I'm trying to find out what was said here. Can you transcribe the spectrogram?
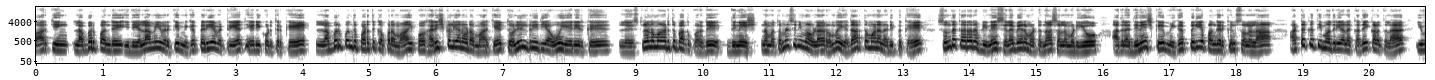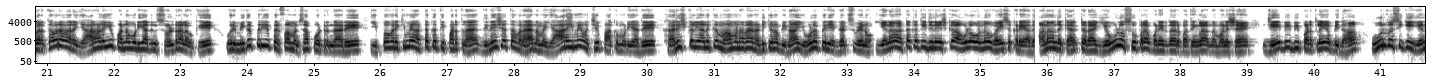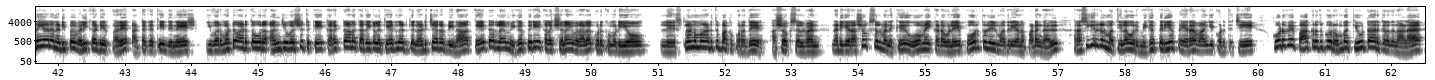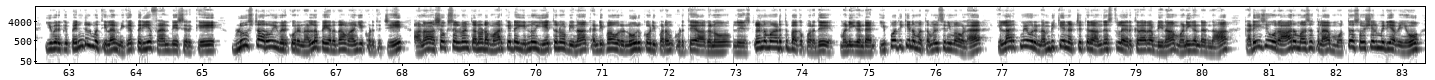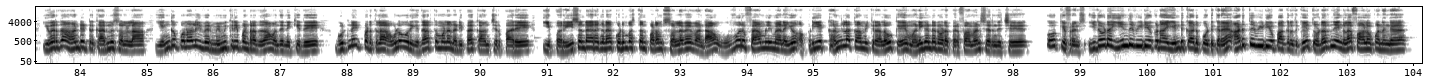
பார்க்கிங் லப்பர் பந்து இது எல்லாமே இவருக்கு மிகப்பெரிய வெற்றியை தேடி கொடுத்திருக்கு. லப்பர் பந்து படத்துக்கு அப்புறமா இப்போ ஹரிஷ் கல்யாணோட மார்க்கெட் தொழில் ரீதியாகவும் ஏறி இருக்கு லிஸ்ட்ல நம்ம அடுத்து பார்க்க போறது தினேஷ். நம்ம தமிழ் சினிமாவில் ரொம்ப யதார்த்தமான நடிப்புக்கு சொந்தக்காரர் அப்படின்னு சில பேரை மட்டும்தான் சொல்ல முடியும். அதுல தினேஷ்க்கு மிகப்பெரிய பங்கு இருக்குன்னு சொல்லலாம். அட்டக்கத்தி மாதிரியான கதை காலத்துல இவரை தவிர வேற யாராலையும் பண்ண முடியாதுன்னு சொல்ற அளவுக்கு ஒரு மிகப்பெரிய பெர்ஃபார்மன்ஸா போட்டிருந்தாரு. இப்ப வரைக்குமே அட்டக்கத்தி படத்துல தினேஷை தவிர நம்ம யாரையுமே வச்சு பார்க்க முடியாது. ஹரிஷ் கல்யாணுக்கு மாமனரா நடிக்கணும் அப்படின்னா எவ்வளவு பெரிய கட்ஸ் வேணும்? ஏன்னா அட்டக்கத்தி தினேஷ்க்கு அவ்வளவு ஒன்றும் வயசு கிடையாது. ஆனா அந்த கேரக்டரை எவ்வளவு சூப்பரா பண்ணியிருந்தாரு பாத்தீங்களா அந்த மனுஷன்? ஜேபிபி படத்துலயும் அப்படிதான். ஊர்வசிக்கு இணையான நடிப்பை வெளிக்காட்டியிருப்பாரு அட்டகத்தி தினேஷ். இவர் மட்டும் அடுத்த ஒரு அஞ்சு வருஷத்துக்கு கரெக்டான கதைகளை தேர்ந்தெடுத்து நடிச்சார் அப்படின்னா தேட்டர்ல மிகப்பெரிய கலெக்ஷனை இவரால் கொடுக்க முடியும். லிஸ்ட்ல நம்ம அடுத்து பார்க்க போறது அசோக் செல்வன். நடிகர் அசோக் செல்வனுக்கு ஓமை கடவுளே போர் தொழில் மாதிரியான படங்கள் ரசிகர்கள் மத்தியில ஒரு மிகப்பெரிய பெயரை வாங்கி கொடுத்துச்சு. கூடவே பார்க்கறதுக்கும் ரொம்ப கியூட்டா இருக்கிறதுனால இவருக்கு பெண்கள் மத்தியில மிகப்பெரிய ஃபேன் பேஸ் இருக்கு. ப்ளூ ஸ்டாரும் இவருக்கு ஒரு நல்ல பெயரை தான் வாங்கி கொடுத்துச்சு. ஆனா அசோக் செல்வன் தன்னோட மார்க்கெட்டை இன்னும் ஏத்தணும் அப்படின்னா கண்டிப்பா ஒரு நூறு கோடி படம் கொடுத்தே ஆகணும். லிஸ்ட்ல நம்ம அடுத்து பார்க்க போறது மணிகண்டன். இப்போதைக்கு நம்ம தமிழ் சினிமாவில் எல்லாருக்குமே ஒரு நம்பிக்கை நட்சத்திர அந்தஸ்துல இருக்கிறாரு அப்படின்னா மணிகண்டன் தான். கடை கடைசி ஒரு ஆறு மாசத்துல மொத்த சோஷியல் மீடியாவையும் இவர் தான் ஆண்டுட்டு இருக்காருன்னு சொல்லலாம். எங்க போனாலும் இவர் மிமிக்ரி பண்றது தான் வந்து நிக்குது. குட் நைட் படத்துல அவ்வளவு ஒரு யதார்த்தமான நடிப்பை காமிச்சிருப்பாரு. இப்ப ரீசெண்டா இறங்கின குடும்பஸ்தன் படம் சொல்லவே வேண்டாம். ஒவ்வொரு ஃபேமிலி மேனையும் அப்படியே கண்ணில் காமிக்கிற அளவுக்கு மணிகண்டனோட பெர்ஃபார்மன்ஸ் இருந்துச்சு. ஓகே ஃப்ரெண்ட்ஸ் இதோட இந்த வீடியோக்கு நான் எண்டு கார்டு போட்டுக்கிறேன். அடுத்த வீடியோ பார்க்கறதுக்கு தொடர்ந்து எங்களை ஃபாலோ பண்ணுங்க.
